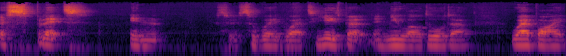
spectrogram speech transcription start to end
a split in. So it's a weird word to use, but a new world order whereby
